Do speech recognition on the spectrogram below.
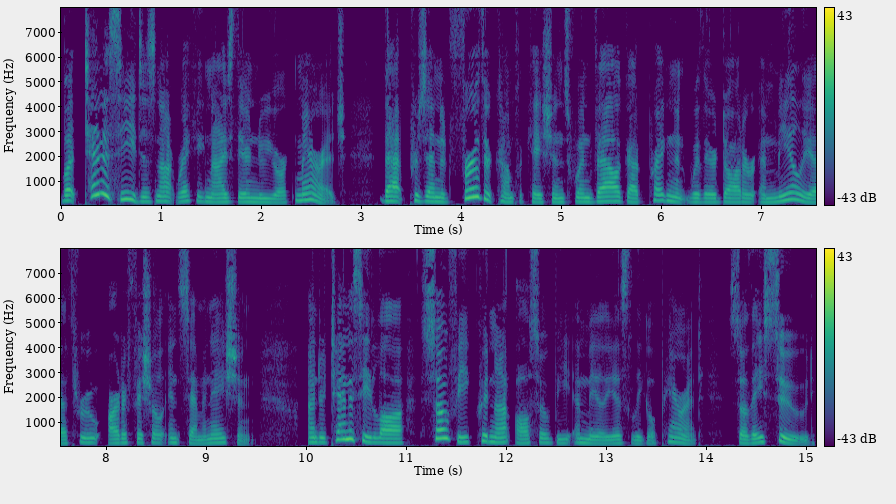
But Tennessee does not recognize their New York marriage. That presented further complications when Val got pregnant with their daughter Amelia through artificial insemination. Under Tennessee law, Sophy could not also be Amelia's legal parent, so they sued,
